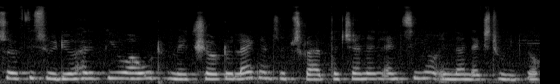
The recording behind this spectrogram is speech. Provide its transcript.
so if this video helped you out, make sure to like and subscribe the channel and see you in the next video.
